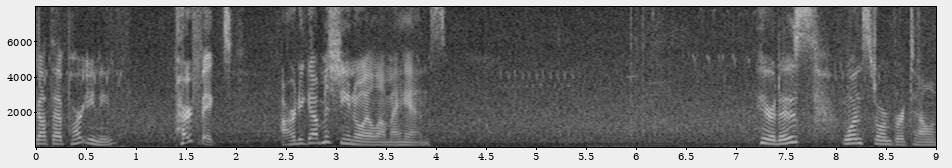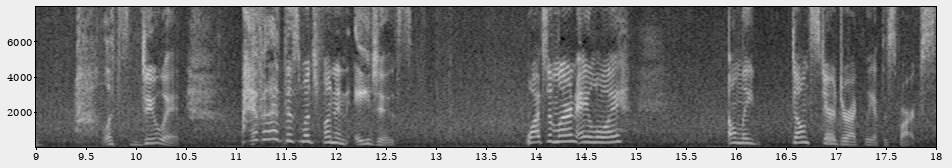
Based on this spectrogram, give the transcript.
Got that part you need? Perfect. Already got machine oil on my hands. Here it is. One Stormbird Talon. Let's do it. I haven't had this much fun in ages. Watch and learn, Aloy. Only don't stare directly at the sparks.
